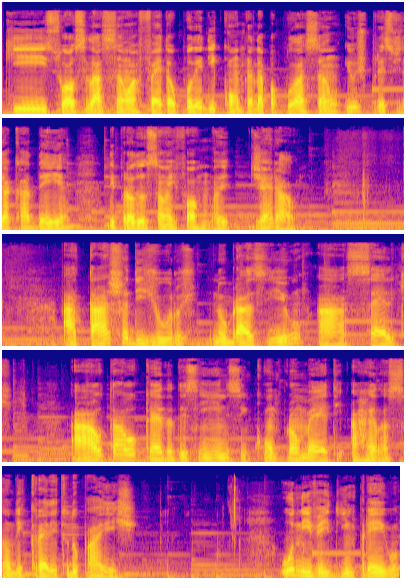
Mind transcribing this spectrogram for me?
que sua oscilação afeta o poder de compra da população e os preços da cadeia de produção em forma geral. A taxa de juros no Brasil, a Selic, a alta ou queda desse índice compromete a relação de crédito do país. O nível de emprego,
